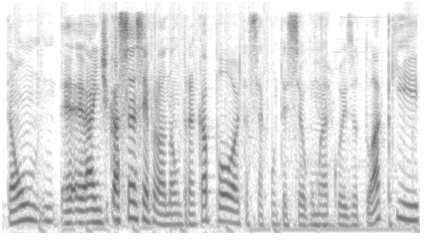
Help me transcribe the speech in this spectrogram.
Então, é, a indicação é sempre, ó, não tranca a porta, se acontecer alguma coisa, eu tô aqui.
